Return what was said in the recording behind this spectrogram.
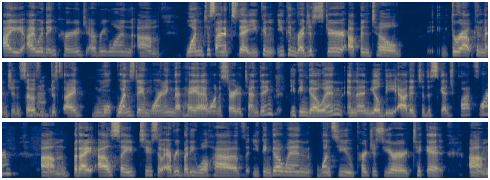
I, I would encourage everyone. Um, one to sign up today. You can you can register up until throughout convention. So mm-hmm. if you decide mo- Wednesday morning that hey, I want to start attending, you can go in and then you'll be added to the Sched platform. Um, but I, I'll say too, so everybody will have, you can go in once you purchase your ticket, um,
